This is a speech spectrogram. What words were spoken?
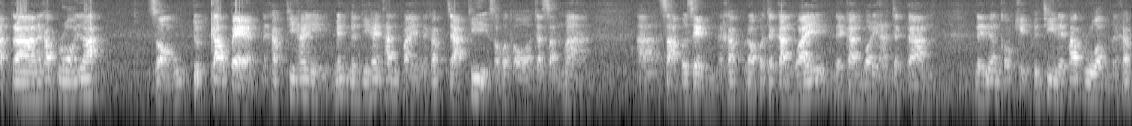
อัตรานะครับร้อยละ 2.98 นะครับ ที่ให้เม็ดเงินที่ให้ท่านไปนะครับ จากที่สพทจัดสรรมาา3%นะครับ เราก็จะกันไว้ในการบริหารจัดการในเรื่องของเขตพื้นที่ในภาพรวมนะครับ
